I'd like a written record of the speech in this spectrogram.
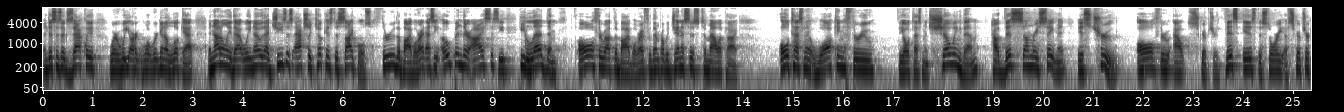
And this is exactly where we are, what we're going to look at. And not only that, we know that Jesus actually took his disciples through the Bible, right? As he opened their eyes to see, he led them all throughout the Bible, right? For them, probably Genesis to Malachi. Old Testament, walking through the Old Testament, showing them how this summary statement is true all throughout Scripture. This is the story of Scripture,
